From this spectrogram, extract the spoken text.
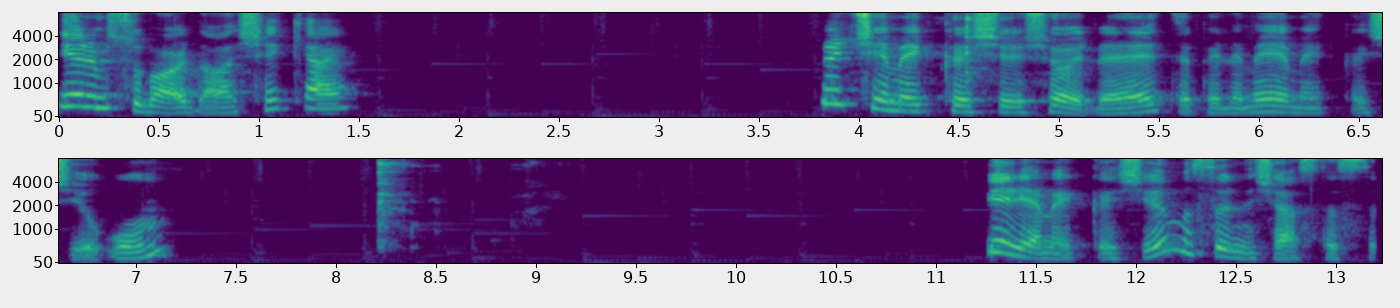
yarım su bardağı şeker, 3 yemek kaşığı şöyle tepeleme yemek kaşığı un, 1 yemek kaşığı mısır nişastası.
